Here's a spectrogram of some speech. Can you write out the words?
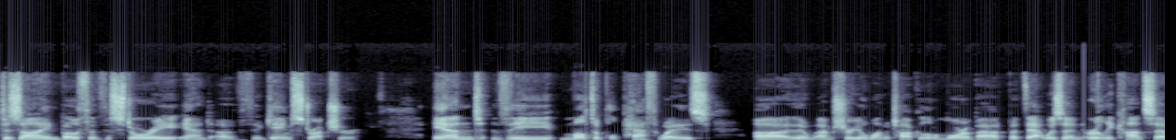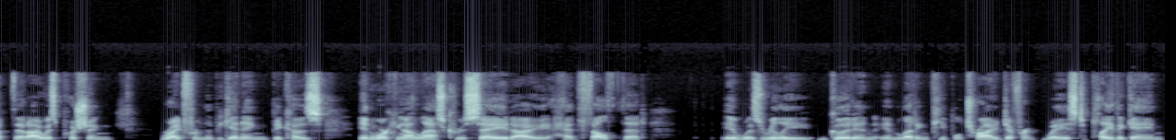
design both of the story and of the game structure. And the multiple pathways uh, that I'm sure you'll want to talk a little more about. But that was an early concept that I was pushing right from the beginning because in working on Last Crusade, I had felt that it was really good in, in letting people try different ways to play the game.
